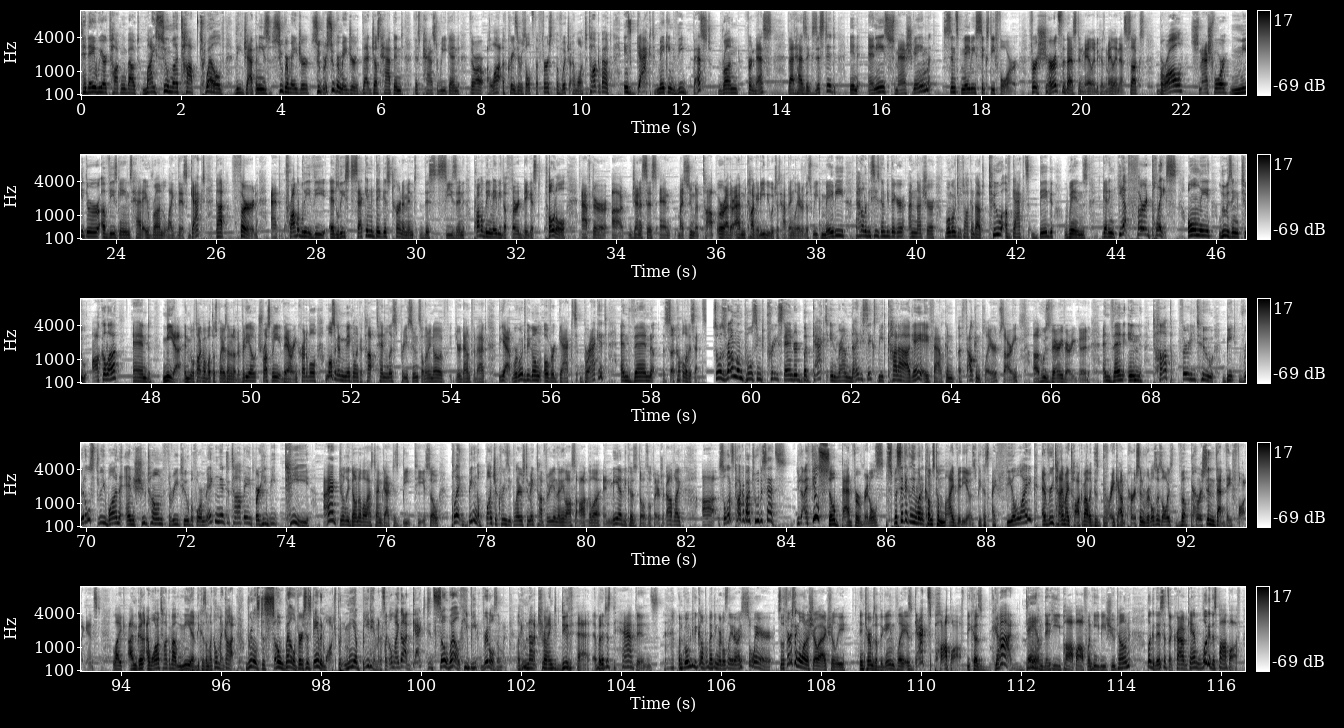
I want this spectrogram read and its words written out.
Today we are talking about Maesuma Top 12, the Japanese super major, super super major that just happened this past weekend. There are a lot of crazy results. The first of which I want to talk about is Gackt making the best run for Ness that has existed in any Smash game since maybe 64. For sure, it's the best in Melee because Melee Ness sucks. Brawl, Smash 4, neither of these games had a run like this. Gackt got third at probably the at least second biggest tournament this season, probably maybe the third biggest total after uh, Genesis and Maesuma Top, or rather, Adam Kagaribi, which is happening later this week. Maybe Battle of BC is going to be bigger. I'm not sure. We're going to be talking about two of Gackt's big wins. Getting he got third place, only losing to acola and Miya, and we'll talk about both those players in another video. Trust me, they are incredible. I'm also going to be making like a top 10 list pretty soon, so let me know if you're down for that. But yeah, we're going to be going over Gackt's bracket and then a couple of his sets. So his round one pool seemed pretty standard, but Gackt in round 96 beat Karaage, a Falcon, a Falcon player, sorry, uh, who's very, very good. And then in top 32, beat Riddles 3-1 and Shuton 3-2 before making it to top 8, where he beat T I actually don't know the last time Gackt has beat T. So play, beating a bunch of crazy players to make top three, and then he lost to acola and Miya because those, those players are godlike. Uh, so let's talk about two of his sets. Dude, I feel so bad for riddles, specifically when it comes to my videos, because I feel like every time I talk about like this breakout person, riddles is always the person that they fought against. Like I'm gonna, I want to talk about Miya because I'm like, oh my god, riddles does so well versus Game and Watch, but Miya beat him, and it's like, oh my god, Gackt did so well, he beat riddles. I'm like, like I'm not trying to do that, but it just happens. I'm going to be complimenting riddles later, I swear. So the first thing I want to show actually in terms of the gameplay is Gackt's pop off because god damn did he pop off when he beat Shuton. Look at this, it's a crowd cam. Look at this pop off.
